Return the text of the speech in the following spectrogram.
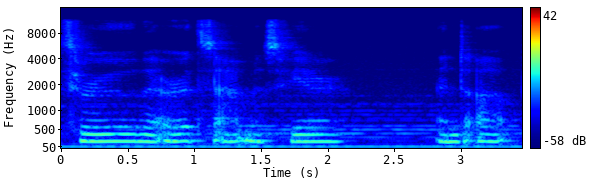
through the Earth's atmosphere and up.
